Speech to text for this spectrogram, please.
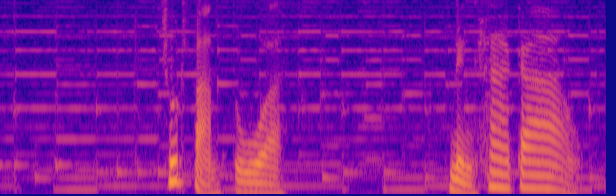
59 ชุด 3 ตัว 159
